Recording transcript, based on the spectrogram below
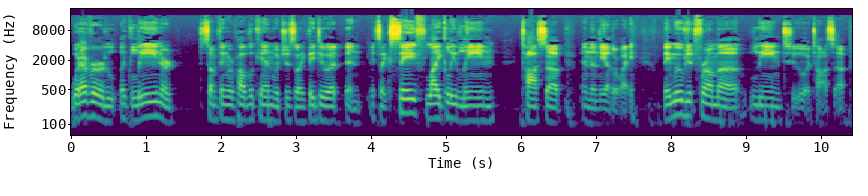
whatever like lean or something Republican, which is like they do it and it's like safe, likely, lean, toss up, and then the other way. They moved it from a lean to a toss up,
